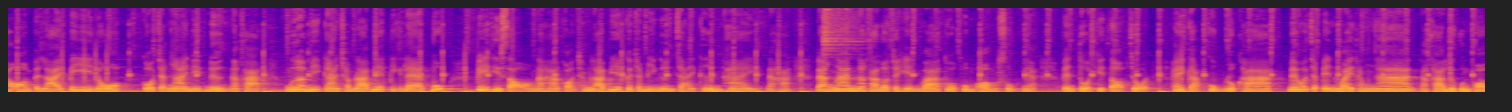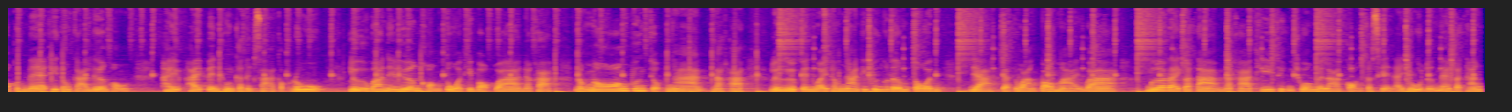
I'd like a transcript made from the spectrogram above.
ถ้าออมเป็นรายปีเนาะก็จะง่ายนิดนึงนะคะ เมื่อมีการชำระเบี้ยปีแรกปุ๊บปีที่2นะคะก่อนชำระเบี้ยก็จะมีเงินจ่ายคืนให้นะคะ ดังนั้นนะคะเราจะเห็นว่าตัวคุ้มออมสุขเนี่ยเป็นตัวที่ตอบโจทย์ให้กับกลุ่มลูกค้า ไม่ว่าจะเป็นวัยทำงานนะคะ หรือคุณพ่อคุณแม่ที่ต้องการเรื่องของให้ให้เป็นทุนการศึกษากับลูก หรือว่าในเรื่องของตัวที่บอกว่านะคะน้องๆเพิ่งจบงานนะคะ หรือเป็นวัยทำงานที่เพิ่งเริ่มต้น อยากจะวางเป้าหมายว่า เมื่อไรก็ตามนะคะ ที่ถึงช่วงเวลาก่อนเกษียณอายุ หรือแม้กระทั่ง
